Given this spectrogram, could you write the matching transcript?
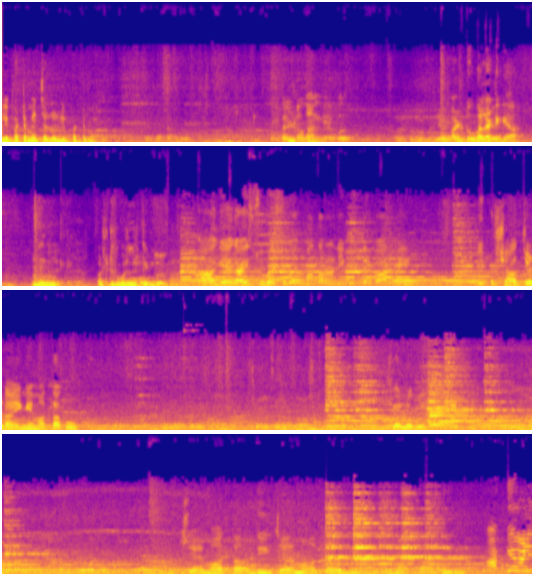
लिफट में चलो लिफट में। पलटू कहाँ गया वो? पलटू पलट गया। पलटू पलट गया। आ गए गाइस सुबह सुबह माता रानी के दरबार में। भी प्रसाद चढ़ाएँगे माता को। चलो भाई। जय माता दी जय माता दी जय माता दी। आगे वाली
